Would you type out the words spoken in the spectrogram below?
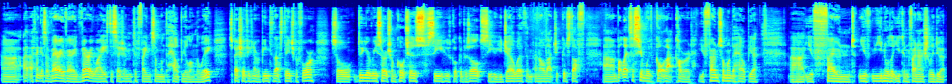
uh, I think it's a very, very, very wise decision to find someone to help you along the way, especially if you've never been to that stage before. So do your research on coaches, see who's got good results, see who you gel with, and, and all that good stuff. Um, but let's assume we've got that covered. You've found someone to help you. Uh, you've found you you know that you can financially do it.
